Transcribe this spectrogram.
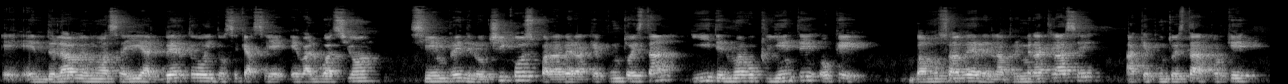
en The Lab vemos ahí a Alberto, entonces que hace evaluación siempre de los chicos para ver a qué punto están y de nuevo cliente, ok, vamos a ver en la primera clase a qué punto está, porque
